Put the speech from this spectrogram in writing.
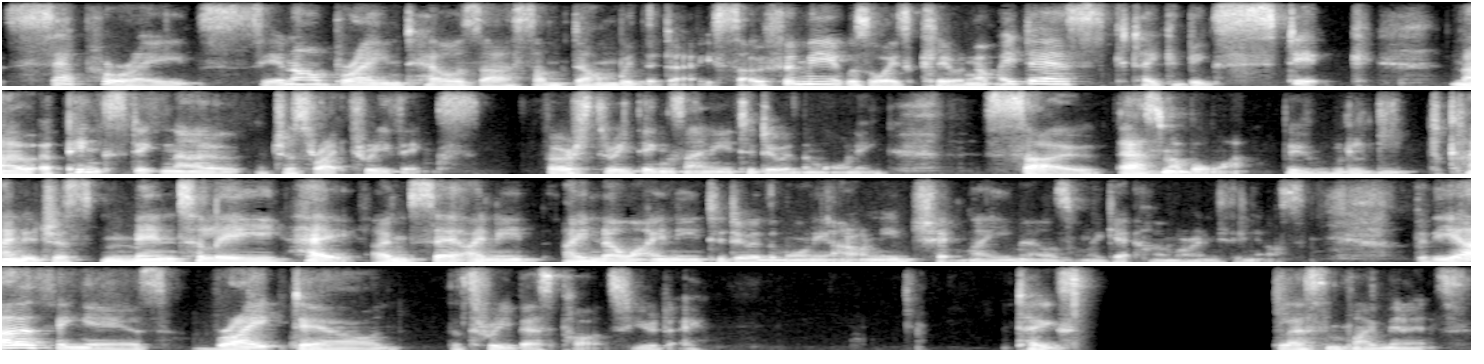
separates in our brain tells us I'm done with the day. So for me, it was always clearing up my desk, take a big stick. No, a pink stick, no, just write three things. First three things I need to do in the morning. So that's number one. We would kind of just mentally, hey, I'm set. I need, I know what I need to do in the morning. I don't need to check my emails when I get home or anything else. But the other thing is write down the three best parts of your day. It takes less than five minutes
